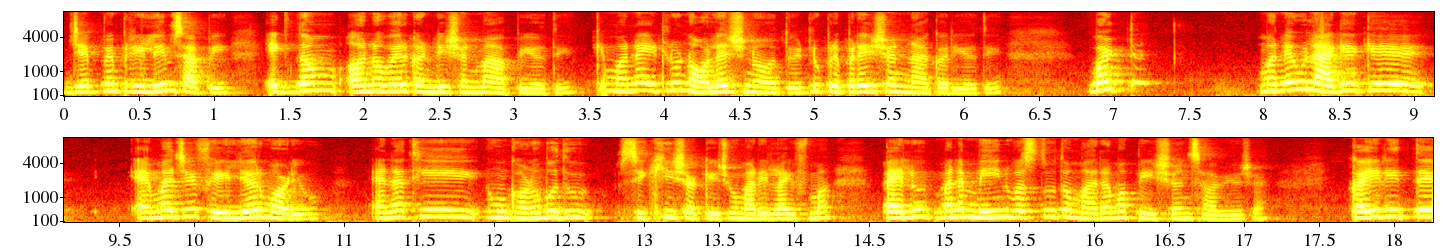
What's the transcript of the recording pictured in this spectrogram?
જે મેં પ્રિલિમ્સ આપી એકદમ અનઅવેર કન્ડિશનમાં આપી હતી કે મને એટલું નોલેજ ન હતું એટલું પ્રિપરેશન ના કરી હતી. બટ મને એવું લાગે કે એમાં જે ફેલિયર મળ્યું એનાથી હું ઘણું બધું શીખી શકી છું મારી લાઈફમાં. પહેલું, મને મેઇન વસ્તુ તો મારામાં પેશન્સ આવ્યું છે. કઈ રીતે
